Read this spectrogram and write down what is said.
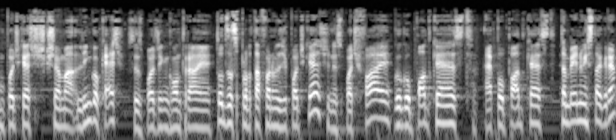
um podcast que chama Lingocast. Vocês podem encontrar em todas as plataformas de podcast, no Spotify, Google Podcast, Apple Podcast, também no Instagram.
